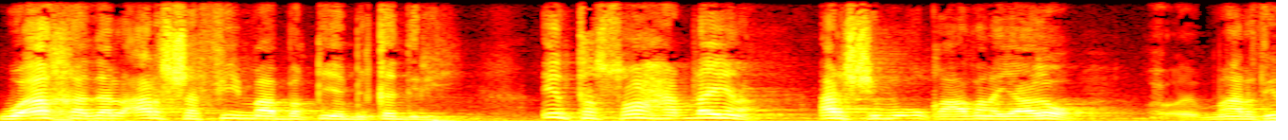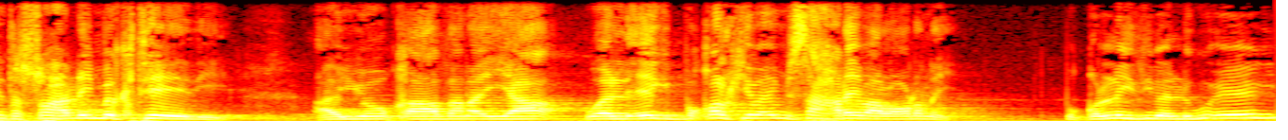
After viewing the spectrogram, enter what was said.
Wa akhada alarsha fii maa baqiya biqadrihi. Inta soo hadhayna arshi buu u qaadanayaayo maarata inta soo hadhay magteedii ayuu qaadanayaa. Waa boqolkiiba imisa hadhay baa la odhanaya boqollaydii baa lagu eegi.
